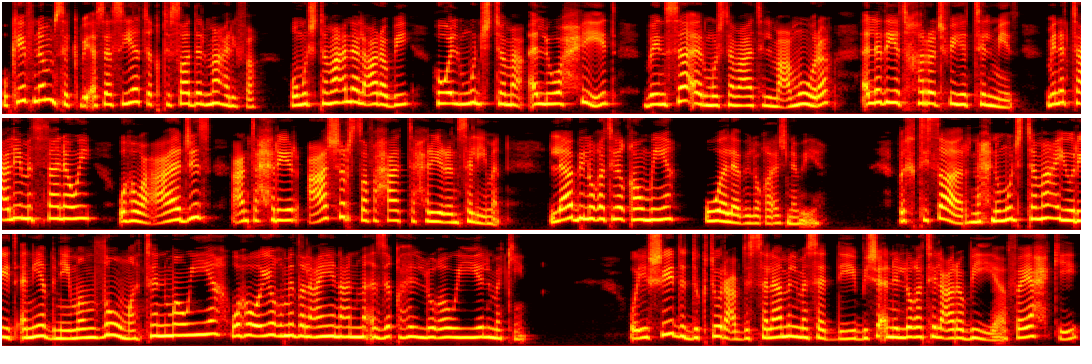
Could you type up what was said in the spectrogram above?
وكيف نمسك بأساسيات اقتصاد المعرفة ومجتمعنا العربي هو المجتمع الوحيد بين سائر المجتمعات المعمورة الذي يتخرج فيه التلميذ من التعليم الثانوي وهو عاجز عن تحرير عشر صفحات تحريرا سليما لا بلغته القومية ولا بلغة أجنبية. باختصار نحن مجتمع يريد أن يبني منظومة تنموية وهو يغمض العين عن مأزقه اللغوي المكين. ويشيد الدكتور عبد السلام المسدي بشأن اللغة العربية فيحكي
